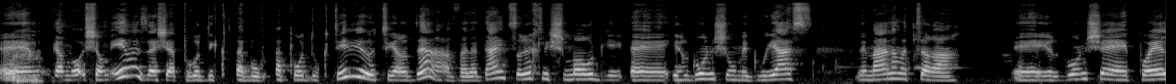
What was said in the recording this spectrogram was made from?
אמ, גם שומעים על זה שהפרודוקטיביות ירדה, אבל עדיין צריך לשמור אה, ארגון שהוא מגויס למען המטרה, אה, ארגון שפועל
